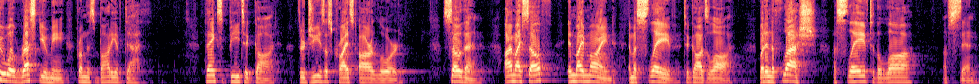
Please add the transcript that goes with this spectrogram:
Who will rescue me from this body of death? Thanks be to God through Jesus Christ our Lord. So then, I myself, in my mind, am a slave to God's law, but in the flesh, a slave to the law of sin.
